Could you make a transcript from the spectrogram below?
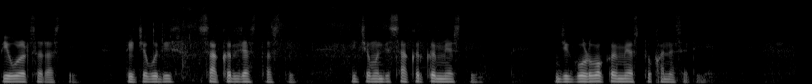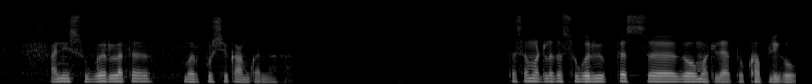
पिवळसर असते. त्याच्यामध्ये साखर जास्त असते. याच्यामध्ये साखर कमी असते. म्हणजे गोडवा कमी असतो खाण्यासाठी. आणि शुगरला तर भरपूरसे काम करणार. तसं म्हटलं तर शुगरयुक्तच गहू म्हटलं जातो खपली गहू.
